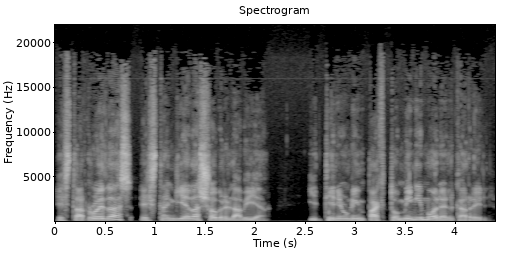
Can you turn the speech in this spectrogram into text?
Estas ruedas están guiadas sobre la vía y tienen un impacto mínimo en el carril.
